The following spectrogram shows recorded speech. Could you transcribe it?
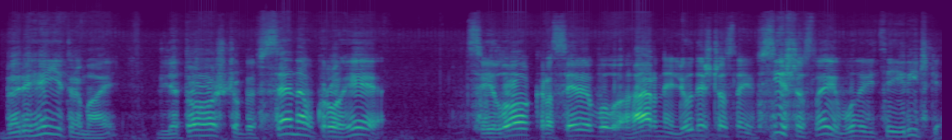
Береги її тримають для того, щоб все навкруги цвіло, красиве було, гарне, люди щасливі. Всі щасливі були від цієї річки.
